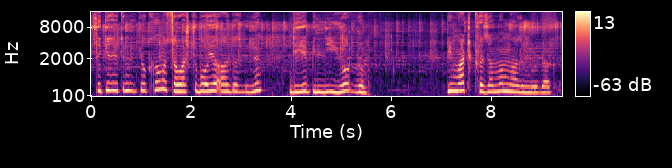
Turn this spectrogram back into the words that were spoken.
8 bitimiz yok ama savaşçı boyu alacağız bugün diye biliyorum. Bir maç kazanmam lazım burada arkadaşlar.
